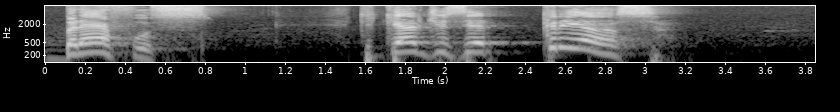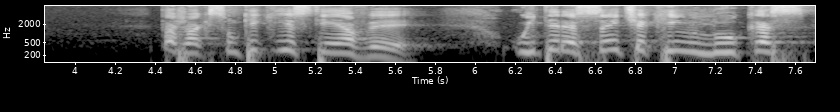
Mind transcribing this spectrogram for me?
brefos que quer dizer criança. Tá, Jackson, o que, que isso tem a ver? O interessante é que em Lucas,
